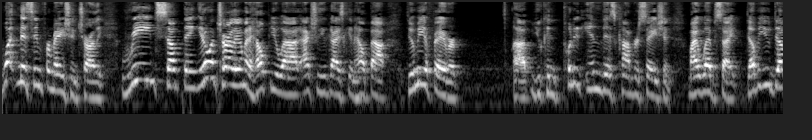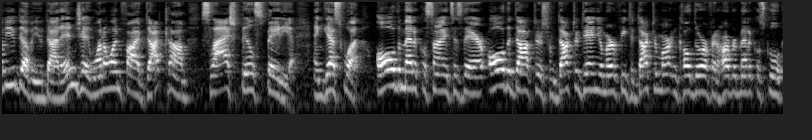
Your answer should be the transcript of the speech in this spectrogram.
what misinformation, Charlie? Read something. You know what, Charlie? I'm going to help you out. Actually, you guys can help out. Do me a favor uh, you can put it in this conversation. My website, www.nj1015.com slash Bill Spadea. And guess what? All the medical science is there. All the doctors from Dr. Daniel Murphy to Dr. Martin Kulldorff at Harvard Medical School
